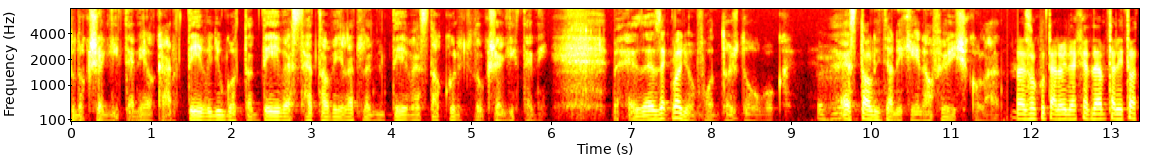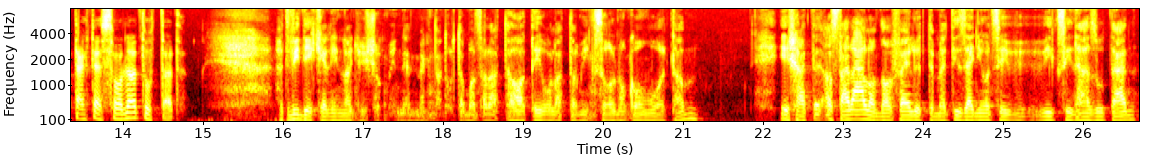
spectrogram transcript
tudok segíteni, akár tév, nyugodtan téveszthet, ha véletlenül téveszt, akkor is tudok segíteni. Ezek nagyon fontos dolgok. Ezt tanítani kéne a főiskolán. Ezek után, hogy neked nem tanították, te szólnál tudtad? Hát vidéken én nagyon sok mindent megtanultam az alatt, a hat év alatt, amíg Szolnokon voltam. És hát aztán állandóan fejlődtem, mert 18 év Színház után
